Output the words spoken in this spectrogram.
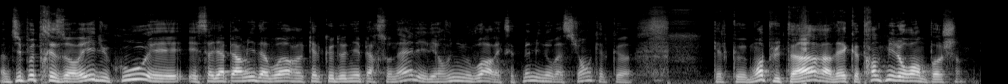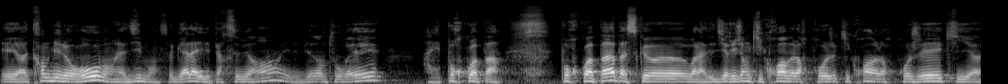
un petit peu de trésorerie du coup, et, ça lui a permis d'avoir quelques deniers personnels. Et il est revenu nous voir avec cette même innovation quelques, quelques mois plus tard avec 30 000 euros en poche. Et à 30 000 euros, on a dit, bon, ce gars-là, il est persévérant, il est bien entouré. Allez, pourquoi pas? Pourquoi pas? Parce que voilà, des dirigeants qui croient à leur projet, qui croient à leur qui, euh,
